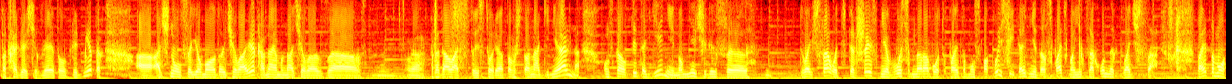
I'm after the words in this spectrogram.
подходящих для этого предметах. А, очнулся ее молодой человек, она ему начала за э, продавать эту историю о том, что она гениальна. Он сказал, ты-то гений, но мне через э, два часа, вот теперь шесть, мне восемь на работу, поэтому успокойся и дай мне доспать моих законных два часа. Поэтому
